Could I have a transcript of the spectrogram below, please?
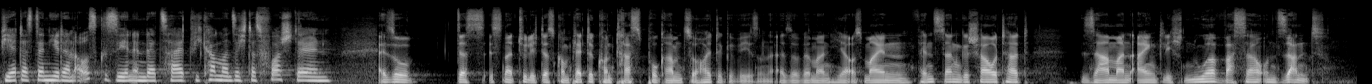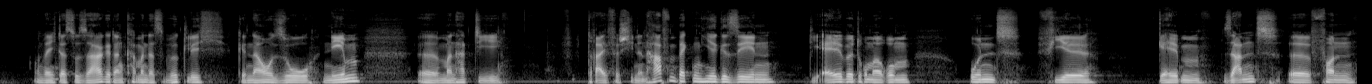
Wie hat das denn hier dann ausgesehen in der Zeit? Wie kann man sich das vorstellen? Also das ist natürlich das komplette Kontrastprogramm zu heute gewesen. Also wenn man hier aus meinen Fenstern geschaut hat, sah man eigentlich nur Wasser und Sand. Und wenn ich das so sage, dann kann man das wirklich genau so nehmen. Äh, man hat die drei verschiedenen Hafenbecken hier gesehen, die Elbe drumherum und viel gelben Sand äh, von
